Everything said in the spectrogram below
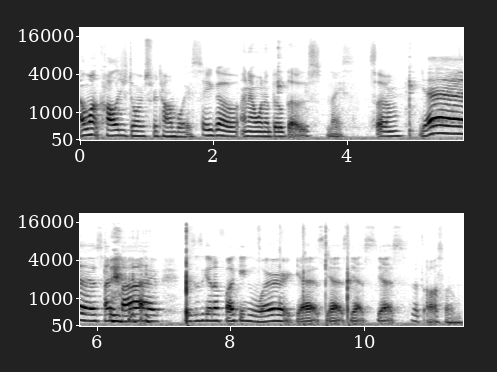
I want college dorms for tomboys. There you go, and I want to build those. Nice. So Yes, high five. this is going to fucking work. Yes, yes, yes, yes. That's awesome.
